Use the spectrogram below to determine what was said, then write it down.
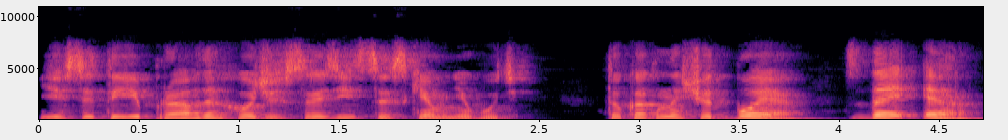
Если ты и правда хочешь сразиться с кем-нибудь, то как насчет боя с Дай-Эр?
